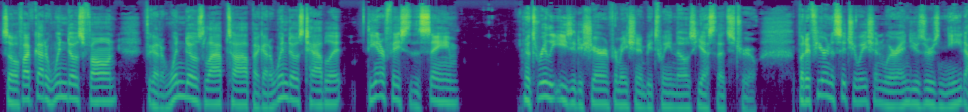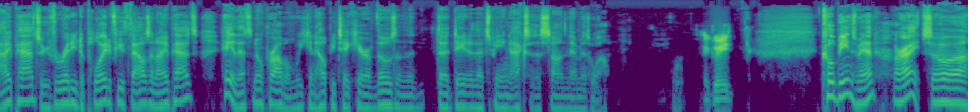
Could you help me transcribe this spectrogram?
So if I've got a Windows phone, if I've got a Windows laptop, I got a Windows tablet, the interface is the same. It's really easy to share information in between those. Yes, that's true. But if you're in a situation where end users need iPads or you've already deployed a few thousand iPads, hey, that's no problem. We can help you take care of those and the, the data that's being accessed on them as well. Agreed. Cool beans, man. All right. So uh,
